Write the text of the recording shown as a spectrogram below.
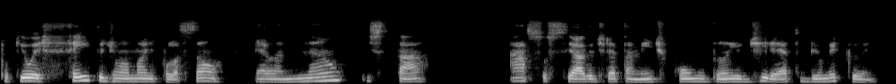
Porque o efeito de uma manipulação ela não está associada diretamente com um ganho direto biomecânico.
